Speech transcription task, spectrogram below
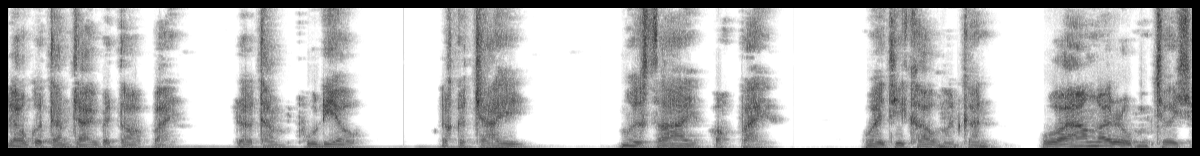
เราก็ทำใจไปต่อไป เราทำผู้เดียว แล้วก็ใช้มือซ้ายออกไป ไว้ที่เข่าเหมือนกัน วางอารมณ์เฉ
